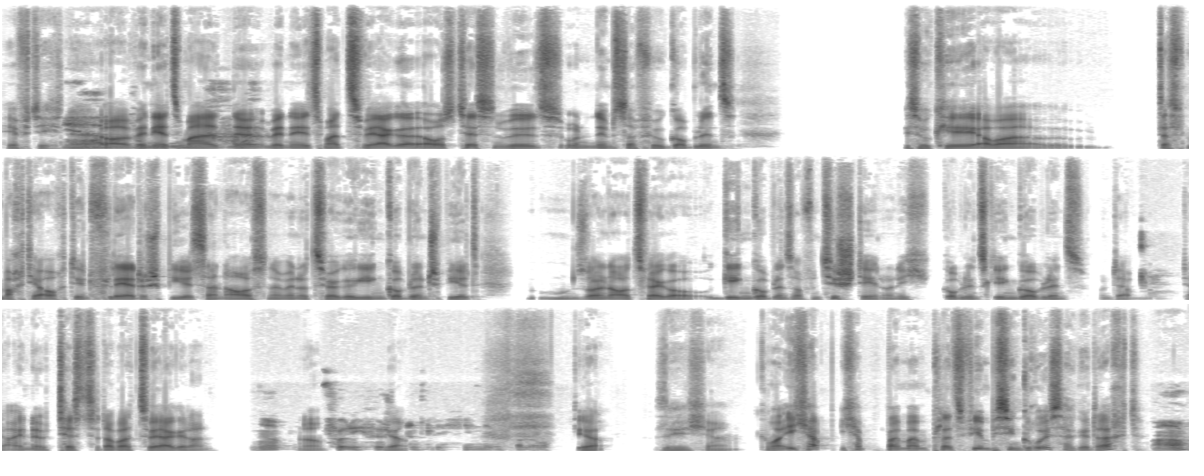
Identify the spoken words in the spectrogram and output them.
heftig. Ne? Ja, aber wenn jetzt mal, ne, wenn du jetzt mal Zwerge austesten willst und nimmst dafür Goblins, ist okay, aber das macht ja auch den Flair des Spiels dann aus. Ne? Wenn du Zwerge gegen Goblins spielst, sollen auch Zwerge gegen Goblins auf dem Tisch stehen und nicht Goblins gegen Goblins. Und der, der eine testet aber Zwerge dann. Ja, ja. völlig verständlich ja. in dem Fall auch. Ja, sehe ich ja. Guck mal, ich habe ich hab bei meinem Platz 4 ein bisschen größer gedacht. Aha.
